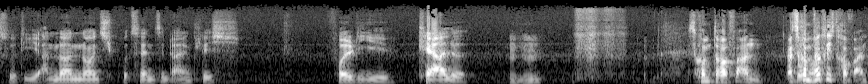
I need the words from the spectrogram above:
so die anderen 90% sind eigentlich voll die Kerle. Es kommt darauf an. Es So kommt was? wirklich drauf an.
